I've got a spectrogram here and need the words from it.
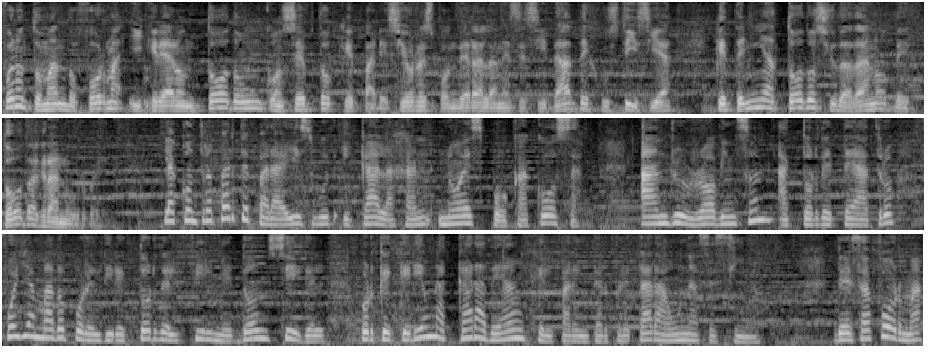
fueron tomando forma y crearon todo un concepto que pareció responder a la necesidad de justicia que tenía todo ciudadano de toda gran urbe. La contraparte para Eastwood y Callahan no es poca cosa. Andrew Robinson, actor de teatro, fue llamado por el director del filme Don Siegel porque quería una cara de ángel para interpretar a un asesino. De esa forma,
